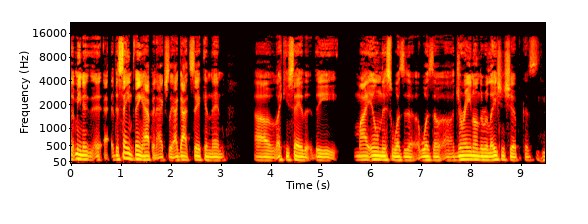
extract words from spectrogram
I mean, uh, the same thing happened actually. I got sick and then, uh, like you say, the, the, my illness was a was a, a drain on the relationship because mm-hmm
